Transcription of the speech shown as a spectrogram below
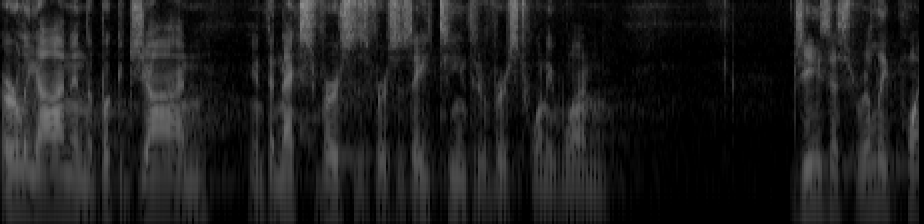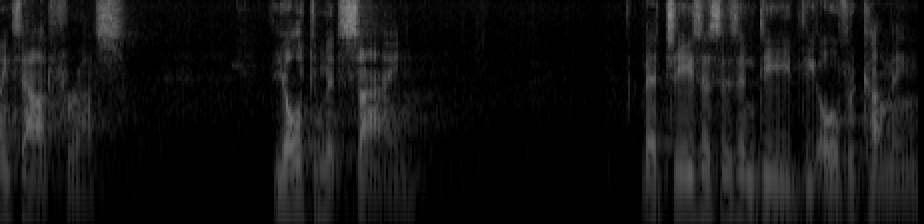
Early on in the book of John, in the next verses, verses 18 through verse 21, Jesus really points out for us the ultimate sign that Jesus is indeed the overcoming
